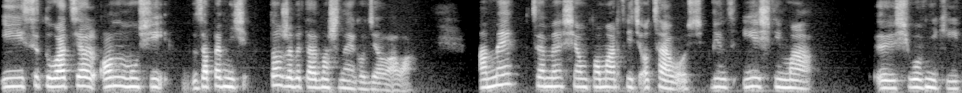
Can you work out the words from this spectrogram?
i sytuacja, on musi zapewnić to, żeby ta maszyna jego działała. A my chcemy się pomartwić o całość, więc jeśli ma y, siłowniki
